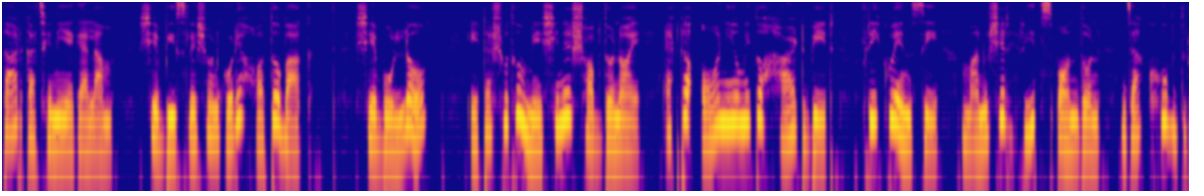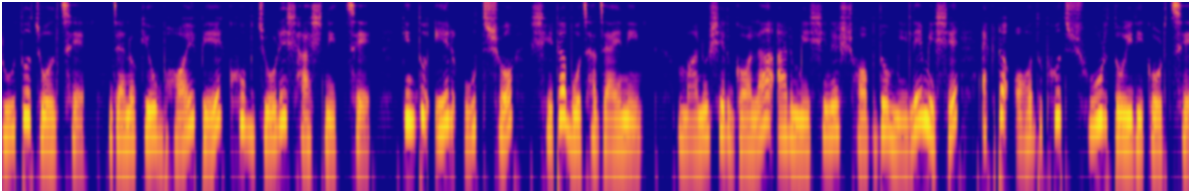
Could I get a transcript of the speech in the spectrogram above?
তার কাছে নিয়ে গেলাম। সে বিশ্লেষণ করে হতবাক। সে বলল এটা শুধু মেশিনের শব্দ নয়, একটা অনিয়মিত হার্টবিট, ফ্রিকোয়েন্সি, মানুষের হৃদস্পন্দন, যা খুব দ্রুত চলছে, যেন কেউ ভয় পেয়ে খুব জোরে শ্বাস নিচ্ছে। কিন্তু এর উৎস সেটা বোঝা যায়নি। মানুষের গলা আর মেশিনের শব্দ মিলেমিশে একটা অদ্ভুত সুর তৈরি করছে।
